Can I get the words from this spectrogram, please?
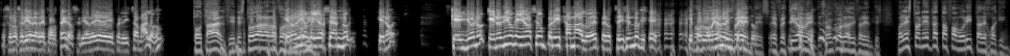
Eso no sería de reportero, sería de periodista malo, ¿no? Total, tienes toda la razón. Que no digo que yo sea no, que no que yo no que no digo que yo no sea un periodista malo, ¿eh? pero estoy diciendo que, que por lo menos lo intento. diferentes, efectivamente, son cosas diferentes. ¿Cuál es tu anécdota favorita de Joaquín?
